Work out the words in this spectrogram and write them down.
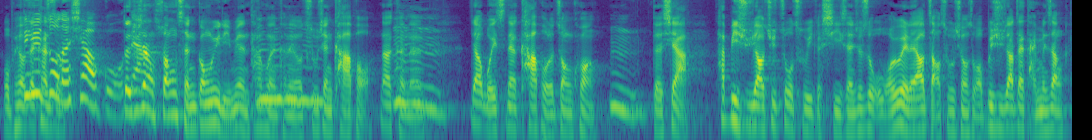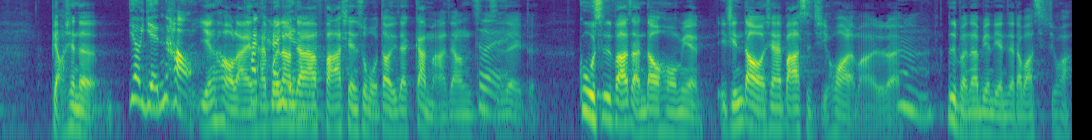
我朋友在看做的效果，对，就像双层公寓里面他们可能有出现 couple，、嗯、那可能要维持那个 couple 的状况，嗯。的下，他必须要去做出一个牺牲，就是我为了要找出凶手，我必须要在台面上。表现的要演好，演好来，才不会让大家发现说我到底在干嘛这样子之类的。故事发展到后面，已经到了现在八十几话了嘛，对不对？嗯。日本那边连载到八十几话，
